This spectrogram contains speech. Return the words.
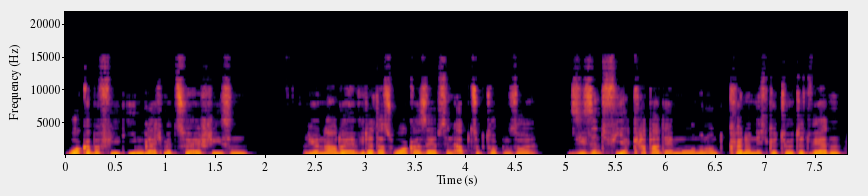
Walker befiehlt ihn gleich mit zu erschießen. Leonardo erwidert, dass Walker selbst den Abzug drücken soll. Sie sind vier Kappa-Dämonen und können nicht getötet werden.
